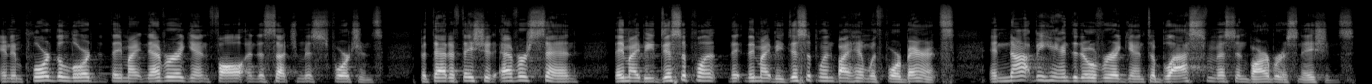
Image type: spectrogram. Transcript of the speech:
and implored the Lord that they might never again fall into such misfortunes, but that if they should ever sin, they might be disciplined, they might be disciplined by him with forbearance and not be handed over again to blasphemous and barbarous nations.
